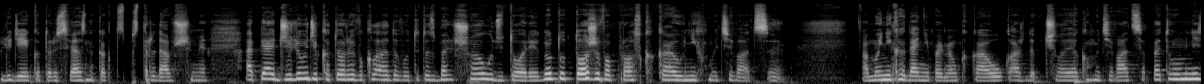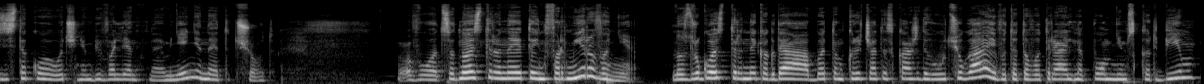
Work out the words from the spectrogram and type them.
людей, которые связаны как-то с пострадавшими. Опять же, люди, которые выкладывают это с большой аудиторией, ну, тут тоже вопрос, какая у них мотивация а мы никогда не поймем, какая у каждого человека мотивация. Поэтому у меня здесь такое очень амбивалентное мнение на этот счет. Вот. С одной стороны, это информирование, но с другой стороны, когда об этом кричат из каждого утюга, и вот это вот реально помним, скорбим,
